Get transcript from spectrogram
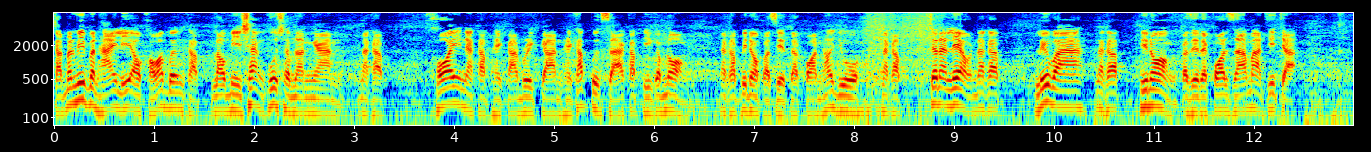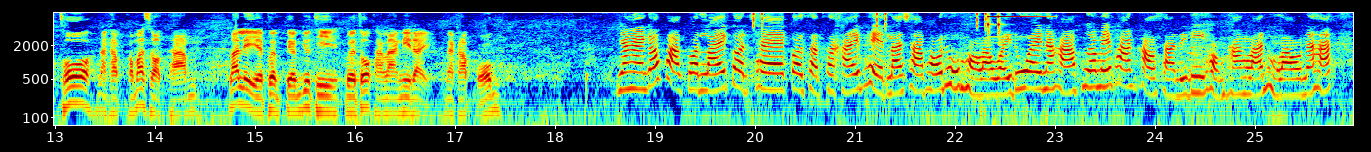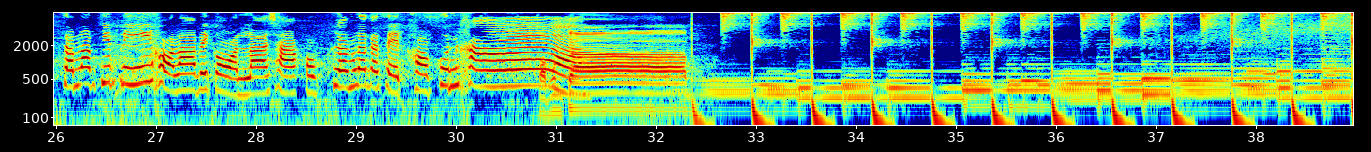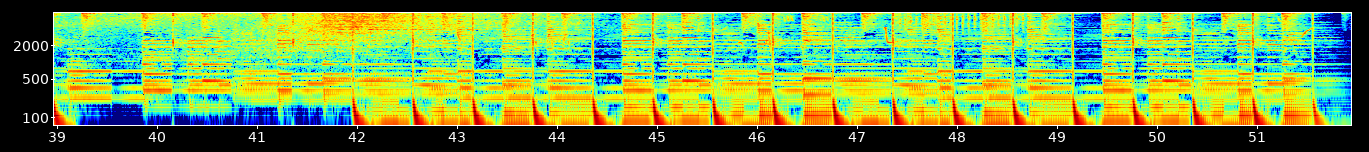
ขันมันมีปัญหาหรือเอาเขามาเบิ้งครับเรามีช่างผู้ชำนาญงานนะครับ คอยนะครับให้การบริการให้คำปรึกษากับพี่กับน้องนะครับพี่น้องเกษตรกรเขาอยู่นะครับฉะนั้นแล้วนะครับหรือว่านะครับพี่น้องเกษตรกรสามารถที่จะโทรนะครับเข้ามาสอบถามรายละเอียดเพิ่มเติมอยู่ที่เบอร์โทรข้างล่างนี้ได้นะครับผมยังไงก็ฝากกดไลค์ กดแชร์ กด subscribe เพจราชาเพาทูนของเราไว้ด้วยนะคะ เพื่อไม่พลาดข่าวสารดีๆ ของทางร้านของเรานะคะสำหรับคลิปนี้ขอลาไปก่อนราชาครบเครื่องเลือกเกษตรขอบคุณค่ะ ขอบคุณครับ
